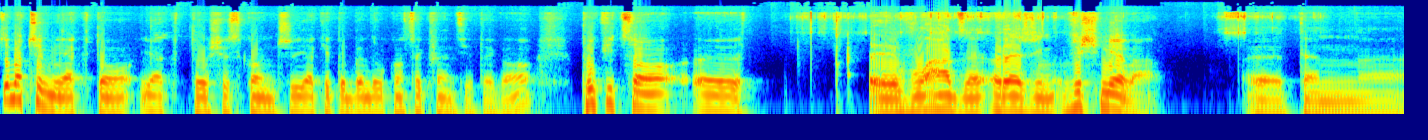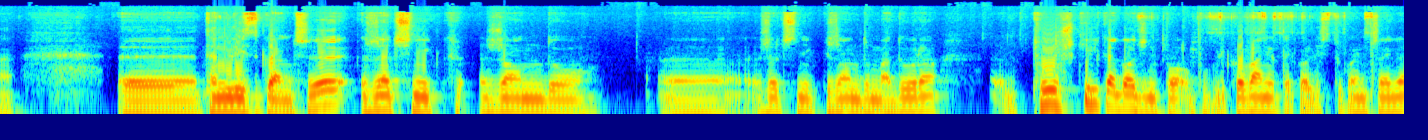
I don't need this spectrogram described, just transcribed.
zobaczymy, jak to, jak to się skończy, jakie to będą konsekwencje tego. Póki co e, e, władze, reżim wyśmiewa e, ten, ten list gończy. Rzecznik rządu, rzecznik rządu Maduro tuż kilka godzin po opublikowaniu tego listu gończego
